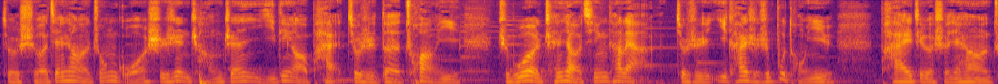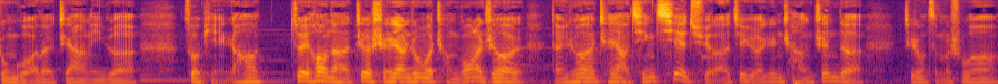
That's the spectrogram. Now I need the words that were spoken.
就是《舌尖上的中国》是任长真一定要拍，就是的创意。只不过陈小青他俩就是一开始是不同意。拍这个《舌尖上的中国》的这样的一个作品，然后最后呢，这个《舌尖上中国》成功了之后，等于说陈小青窃取了这个任长真的这种怎么说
